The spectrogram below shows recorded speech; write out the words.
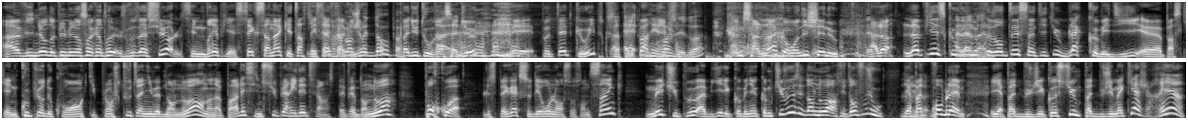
À Avignon depuis 1980. Je vous assure, c'est une vraie pièce. Sexe, Arnaque et Mais Tartiflette. t'as à vraiment joué dedans ou pas Pas du tout, grâce à Dieu. Mais peut-être que oui, parce que ça peut Eh, pas on croise les doigts. Inch'Allah, comme on dit chez nous. Alors, la pièce que vous voulez nous présenter s'intitule Black Comedy, euh, parce qu'il y a une coupure de courant qui plonge tout un immeuble dans le noir. On en a parlé. C'est une super idée de faire un spectacle dans le noir. Pourquoi? Le spectacle se déroule en 65, mais tu peux habiller les comédiens comme tu veux, c'est dans le noir, tu t'en fous. Il n'y a pas de problème. Il n'y a pas de budget costume, pas de budget maquillage, rien.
